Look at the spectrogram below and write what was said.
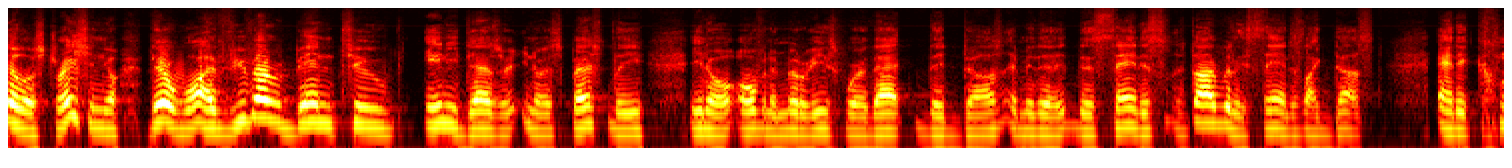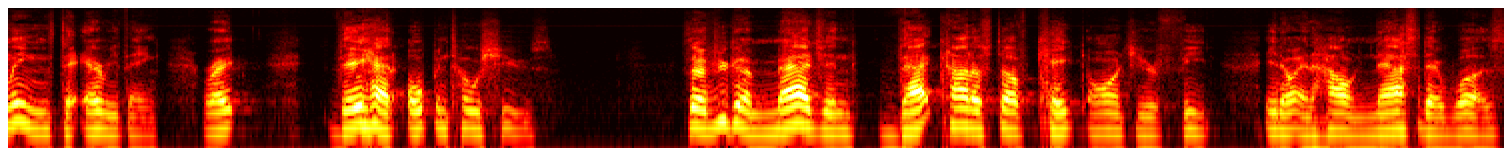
illustration. You know, there was if you've ever been to any desert, you know, especially you know over in the Middle East where that the dust, I mean, the, the sand is it's not really sand, it's like dust, and it clings to everything, right? They had open toe shoes. So if you can imagine that kind of stuff caked onto your feet, you know, and how nasty that was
